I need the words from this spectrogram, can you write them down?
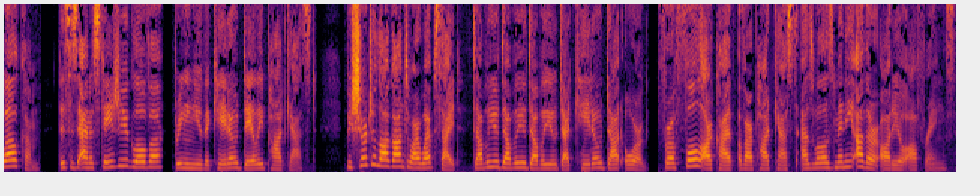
Welcome. This is Anastasia Uglova bringing you the Cato Daily Podcast. Be sure to log on to our website, www.cato.org, for a full archive of our podcast as well as many other audio offerings.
